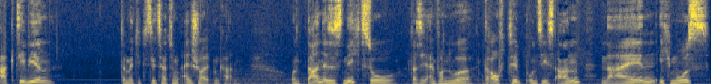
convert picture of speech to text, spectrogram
aktivieren, damit ich die Sitzheizung einschalten kann. Und dann ist es nicht so, dass ich einfach nur drauf tippe und sie es an. Nein, ich muss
